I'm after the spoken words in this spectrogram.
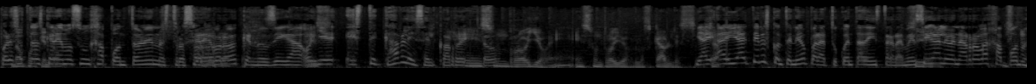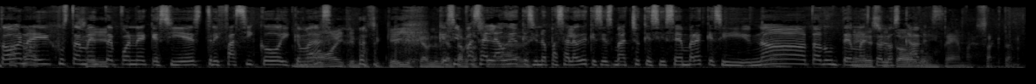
Por eso No, todos no. queremos un japontón en nuestro cerebro que nos diga, oye, este cable es el correcto. Es un rollo, ¿eh? Es un rollo, los cables. Y ahí, O sea, ahí ya tienes contenido para tu cuenta de Instagram. ¿eh? Sí. Síganlo en arroba japontón. Ahí justamente Sí. pone que si es trifásico y qué más. No, y que no sé qué, y el cable que de si alta pasa el audio, que si no pasa el audio, que si es macho, que si es hembra, que si... No, todo un tema esto Eso los todo cables. un tema, exactamente.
